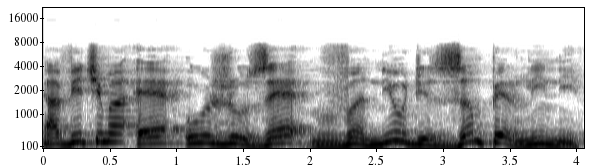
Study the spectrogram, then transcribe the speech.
A vítima é o José Vanilde Zamperlini,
